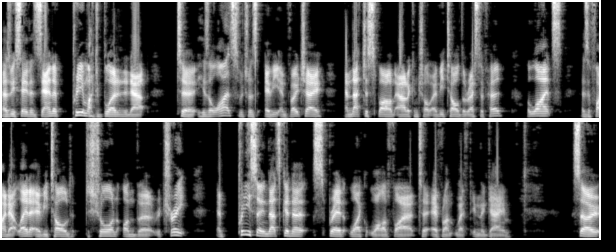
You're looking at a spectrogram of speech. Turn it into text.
As we say that Xander pretty much blurted it out to his alliance, which was Evvie and Voce, and that just spiraled out of control. Evvie told the rest of her alliance. As we find out later, Evvie told Deshawn on the retreat, and pretty soon that's gonna spread like wildfire to everyone left in the game. So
